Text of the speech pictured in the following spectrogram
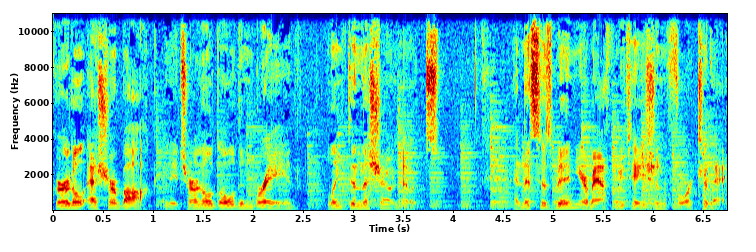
Gödel Escher Bach, An Eternal Golden Braid, linked in the show notes. And this has been your Math Mutation for today.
